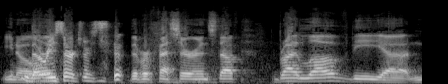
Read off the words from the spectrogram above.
you know, the like researchers. the professor and stuff. But I love the uh,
